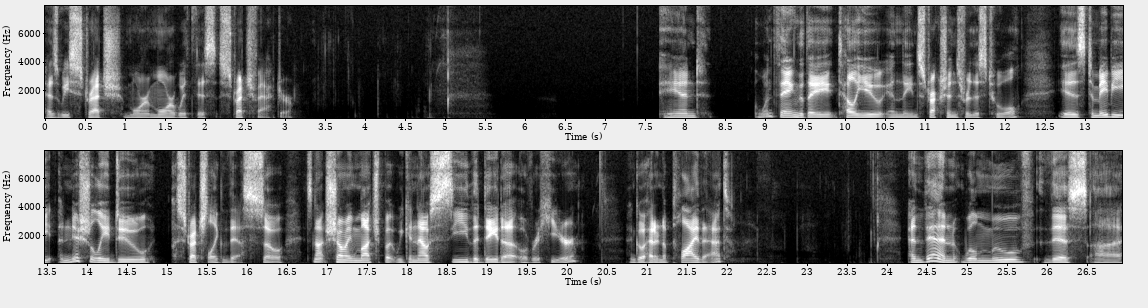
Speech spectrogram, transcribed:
as we stretch more and more with this stretch factor. And one thing that they tell you in the instructions for this tool is to maybe initially do a stretch like this. So it's not showing much, but we can now see the data over here and go ahead and apply that. And then we'll move this uh,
